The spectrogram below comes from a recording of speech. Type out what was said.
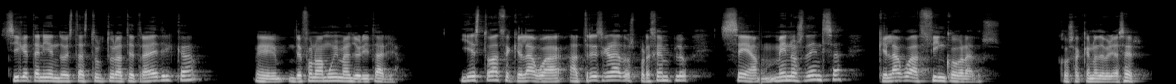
sigue teniendo esta estructura tetraédrica eh, de forma muy mayoritaria. Y esto hace que el agua a 3 grados, por ejemplo, sea menos densa que el agua a 5 grados, cosa que no debería ser,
